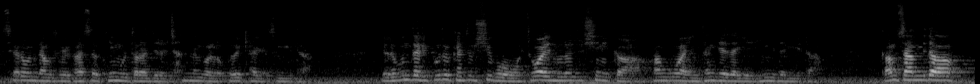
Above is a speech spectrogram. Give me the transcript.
새로운 장소에 가서 기물 도라지를 찾는 걸로 그렇게 하겠습니다. 여러분들이 구독해 주시고 좋아요 눌러 주시니까 광고가 영상 제작에 힘이 됩니다. 감사합니다.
